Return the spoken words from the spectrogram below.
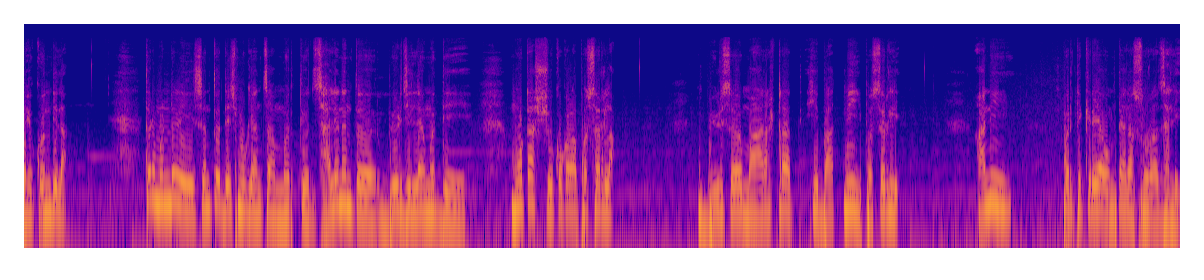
फेकून दिला. तर मंडळी संतोष देशमुख यांचा मृत्यू झाल्यानंतर बीड जिल्ह्यामध्ये मोठा शोककळा पसरला. बीडसह महाराष्ट्रात ही बातमी पसरली आणि प्रतिक्रिया उमटायला सुरुवात झाली.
